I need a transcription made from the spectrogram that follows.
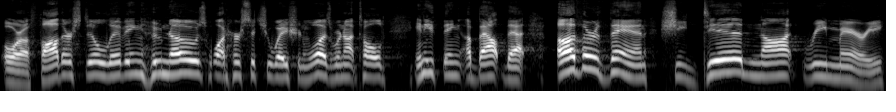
or a father still living. Who knows what her situation was? We're not told anything about that, other than she did not remarry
